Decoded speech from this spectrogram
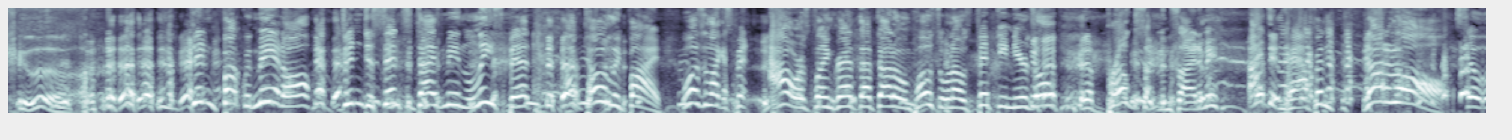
cool. didn't fuck with me at all. Didn't desensitize me in the least bit. I'm totally fine. It wasn't like I spent hours playing Grand Theft Auto and Postal when I was 15 years old and it broke something inside of me. That didn't happen. Not at all. So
